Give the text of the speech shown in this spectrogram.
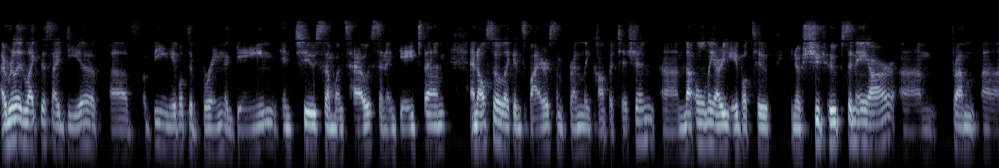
I really like this idea of, of being able to bring a game into someone's house and engage them, and also like inspire some friendly competition. Um, not only are you able to you know shoot hoops in AR um, from uh,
